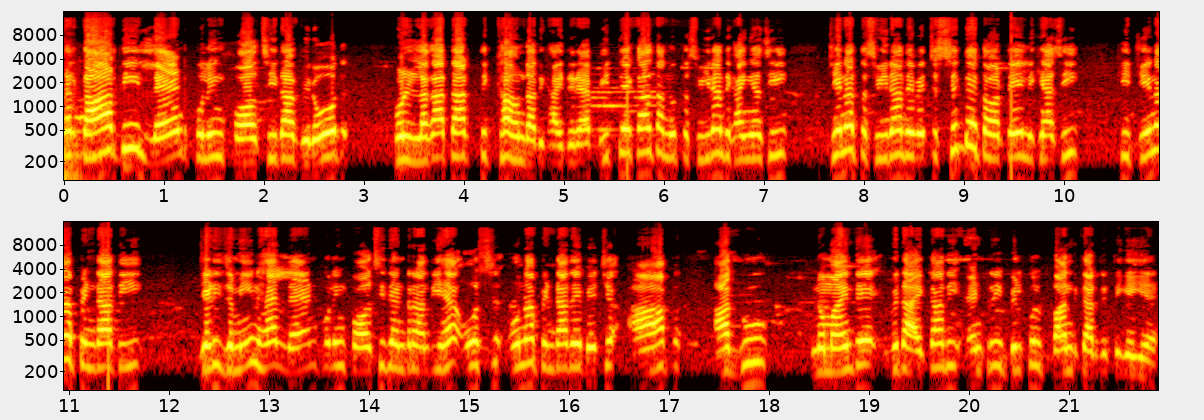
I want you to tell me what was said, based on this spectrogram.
ਸਰਕਾਰ ਦੀ land pooling policy ਦਾ ਵਿਰੋਧ ਹੁਣ ਲਗਾਤਾਰ ਤਿੱਖਾ ਹੁੰਦਾ ਦਿਖਾਈ ਦੇ ਰਿਹਾ ਹੈ। ਬੀਤੇ ਕੱਲ ਤੁਹਾਨੂੰ ਤਸਵੀਰਾਂ ਦਿਖਾਈਆਂ ਸੀ, ਜਿਨ੍ਹਾਂ ਤਸਵੀਰਾਂ ਦੇ ਵਿੱਚ ਸਿੱਧੇ ਤੌਰ ਤੇ ਲਿਖਿਆ ਸੀ ਕਿ ਜਿਨ੍ਹਾਂ ਪਿੰਡਾਂ ਦੀ ਜਿਹੜੀ ਜ਼ਮੀਨ ਹੈ ਲੈਂਡ ਪੁਲਿੰਗ ਪਾਲਿਸੀ ਦੇ ਅੰਡਰ ਆਂਦੀ ਹੈ, ਉਸ ਉਹਨਾਂ ਪਿੰਡਾਂ ਦੇ ਵਿੱਚ ਆਪ ਆਗੂ ਨੁਮਾਇੰਦੇ ਵਿਧਾਇਕਾਂ ਦੀ ਐਂਟਰੀ ਬਿਲਕੁਲ ਬੰਦ ਕਰ ਦਿੱਤੀ ਗਈ ਹੈ।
